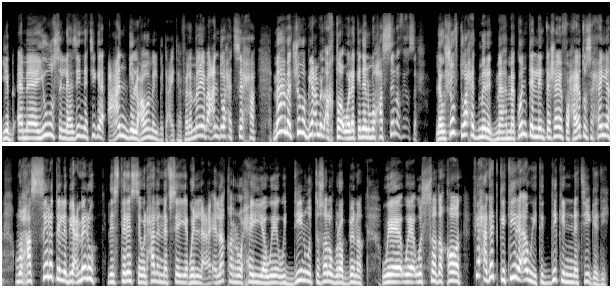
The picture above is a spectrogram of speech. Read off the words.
يبقى ما يوصل لهذه النتيجة عنده العوامل بتاعتها. فلما يبقى عنده واحد صحة مهما تشوفه بيعمل أخطاء ولكن المحصلة فيها صحة. لو شفت واحد مرض مهما كنت اللي أنت شايفه حياته صحية محصلة اللي بيعمله الاسترس والحالة النفسية والعلاقة الروحية والدين واتصاله بربنا والصدقات في حاجات كتيرة قوي تديك النتيجة دي.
